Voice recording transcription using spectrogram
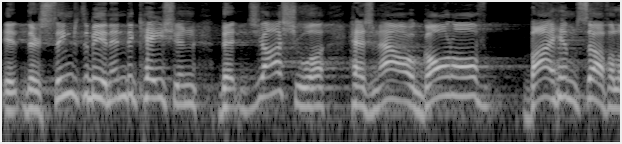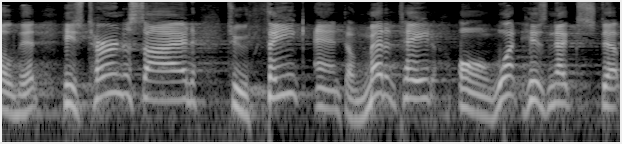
it, there seems to be an indication that Joshua has now gone off by himself a little bit. He's turned aside to think and to meditate on what his next step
